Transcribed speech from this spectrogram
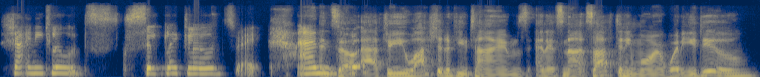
Shiny clothes, silk like clothes, right? And, and so after you wash it a few times and it's not soft anymore, what do you do?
